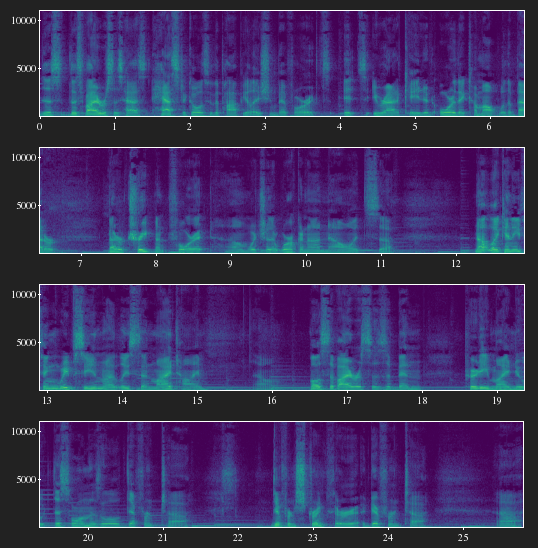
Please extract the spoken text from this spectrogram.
this this virus has has to go through the population before it's it's eradicated, or they come out with a better better treatment for it, um, which they're working on now. It's uh, not like anything we've seen, at least in my time. Um, most of the viruses have been pretty minute. This one is a little different, uh, different strength or a different. Uh, uh,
